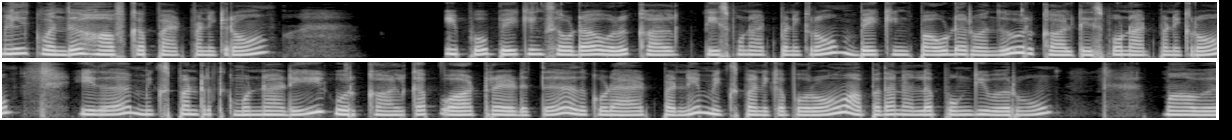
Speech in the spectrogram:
மில்க் வந்து ஹாஃப் கப் ஆட் பண்ணிக்கிறோம். இப்போது பேக்கிங் சோடா ஒரு கால் டீஸ்பூன் ஆட் பண்ணிக்கிறோம். பேக்கிங் பவுடர் வந்து ஒரு கால் டீஸ்பூன் ஆட் பண்ணிக்கிறோம். இதை மிக்ஸ் பண்ணுறதுக்கு முன்னாடி ஒரு கால் கப் வாட்டரை எடுத்து அது கூட ஆட் பண்ணி மிக்ஸ் பண்ணிக்க போகிறோம் அப்போ தான் நல்லா பொங்கி வரும். மாவு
